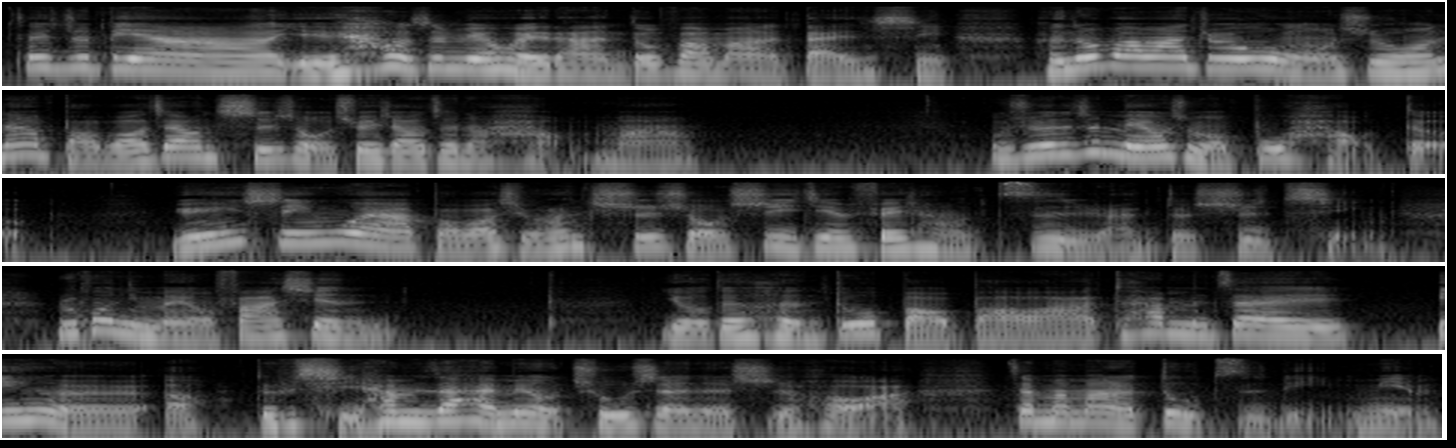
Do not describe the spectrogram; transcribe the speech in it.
在这边啊，也要顺便回答很多爸妈的担心。很多爸妈就会问我说：“那宝宝这样吃手睡觉真的好吗？”我觉得这没有什么不好的，原因是因为啊，宝宝喜欢吃手是一件非常自然的事情。如果你们有发现，有的很多宝宝啊，他们在婴儿呃，对不起，他们在还没有出生的时候啊，在妈妈的肚子里面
